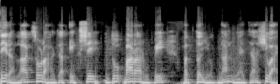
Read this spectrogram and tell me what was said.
तेरा लाख सोळा हजार एकशे दो बारा रुपये फक्त योगदान व्याजाशिवाय.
